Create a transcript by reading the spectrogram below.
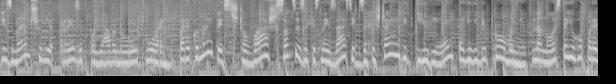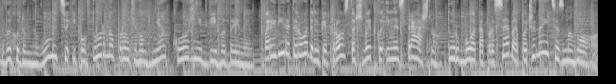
і зменшує ризик появи новоутворень. Переконайтесь, що ваш сонцезахисний засіб захищає від UVA та UVB променів. Наносьте його перед виходом на вулицю і повторно протягом дня кожні дві години. Перевірити родинки просто швидко і не страшно. Турбота про себе починається з малого.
